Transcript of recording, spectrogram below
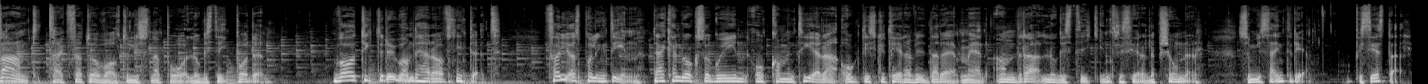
Varmt tack för att du har valt att lyssna på Logistikpodden. Vad tyckte du om det här avsnittet? Följ oss på LinkedIn. Där kan du också gå in och kommentera och diskutera vidare med andra logistikintresserade personer. Så missa inte det. Vi ses där.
